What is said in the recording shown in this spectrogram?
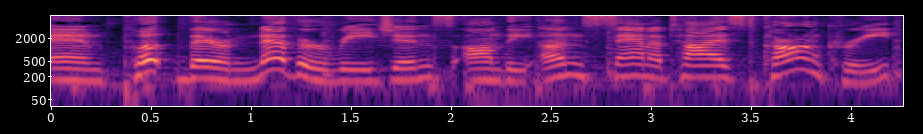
and put their nether regions on the unsanitized concrete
